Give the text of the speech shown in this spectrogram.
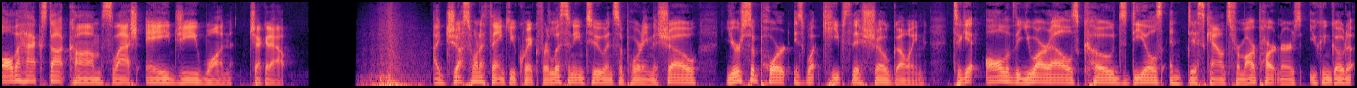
allthehacks.com slash AG1. Check it out. I just want to thank you quick for listening to and supporting the show. Your support is what keeps this show going. To get all of the URLs, codes, deals, and discounts from our partners, you can go to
